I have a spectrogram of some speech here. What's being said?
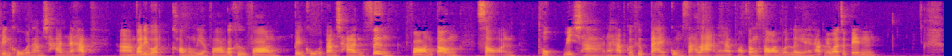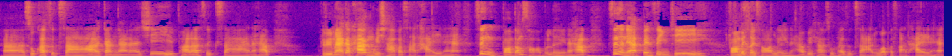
เป็นครูประจำชั้นนะครับบริบทของโรงเรียนฟอร์มก็คือฟอร์มเป็นครูประจำชั้น ซึ่งฟอร์มต้องสอนทุกวิชานะครับ ก็คือ 8 กลุ่มสาระนะครับฟอร์มต้องสอนหมดเลยนะครับ ไม่ว่าจะเป็นสุขศึกษา การงานอาชีพ ภาระศึกษานะครับ หรือแม้กระทั่งวิชาภาษาไทยนะฮะซึ่งฟอร์มต้องสอนหมดเลยนะครับซึ่งอันเนี้ยเป็นสิ่งที่ฟอร์มไม่เคยสอนเลยนะครับ วิชาสุขศึกษาหรือว่าภาษาไทยนะฮะ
